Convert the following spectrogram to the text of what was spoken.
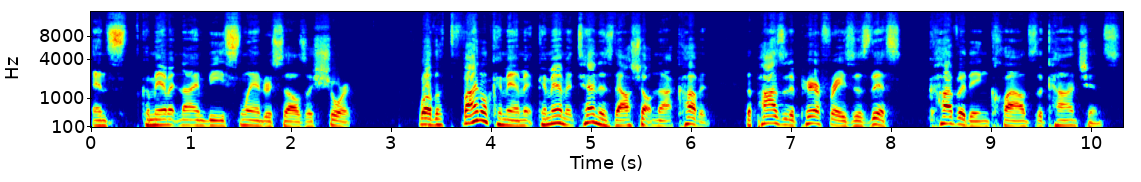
and commandment 9b, slander sells us short. Well, the final commandment, commandment 10 is thou shalt not covet. The positive paraphrase is this, coveting clouds the conscience.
